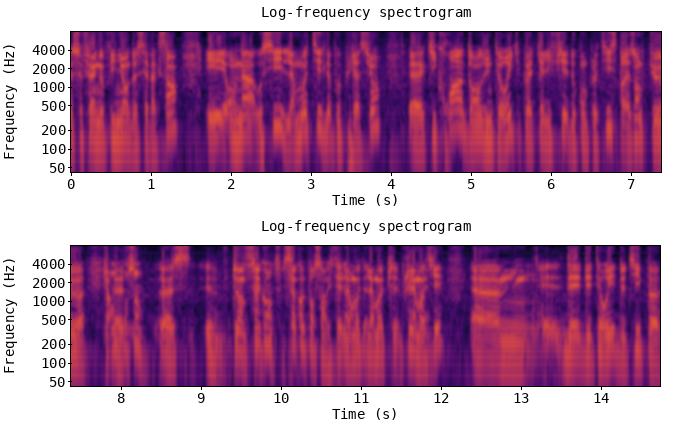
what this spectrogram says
se faire une opinion de ces vaccins. Et on a aussi la moitié de la population euh, qui croit dans une théorie qui peut être qualifiée de complotiste, par exemple que 40%, 50, 50% la, plus la moitié, euh, des, théories de type euh,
